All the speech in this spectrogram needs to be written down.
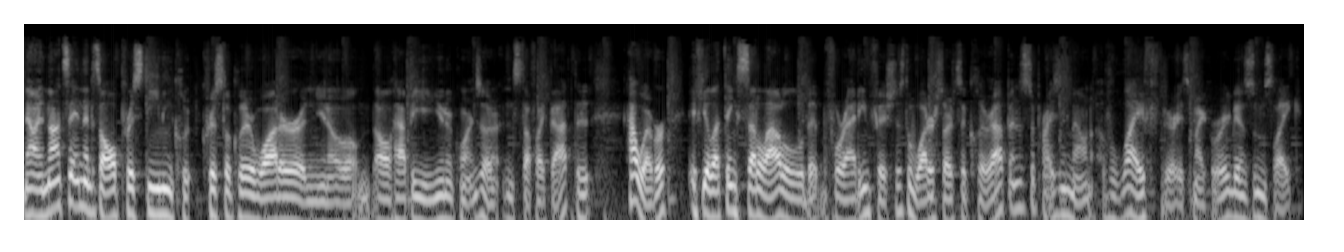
Now, I'm not saying that it's all pristine and cl- crystal clear water and, you know, all happy unicorns and stuff like that. However, if you let things settle out a little bit before adding fishes, the water starts to clear up and a surprising amount of life, various microorganisms like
